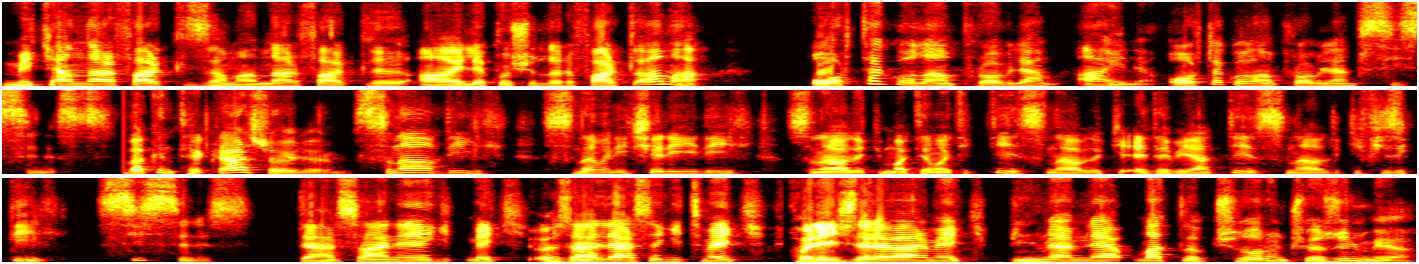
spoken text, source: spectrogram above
Mekanlar farklı, zamanlar farklı, aile koşulları farklı ama ortak olan problem aynı. Ortak olan problem sizsiniz. Bakın tekrar söylüyorum. Sınav değil. Sınavın içeriği değil. Sınavdaki matematik değil. Sınavdaki edebiyat değil. Sınavdaki fizik değil. Sizsiniz. Dershaneye gitmek, özel derse gitmek, kolejlere vermek, bilmem ne yapmakla sorun çözülmüyor.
